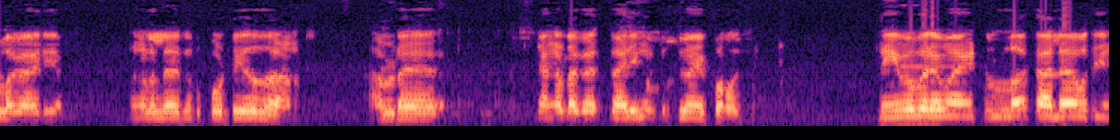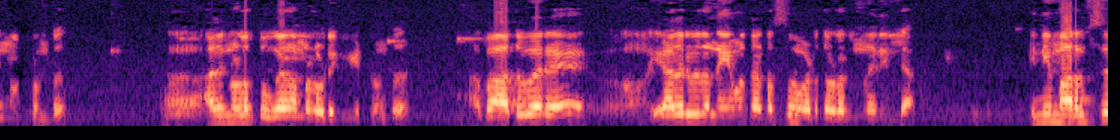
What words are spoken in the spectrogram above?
നടന്നിട്ടുള്ള കാര്യം നിങ്ങളെല്ലാവരും റിപ്പോർട്ട് ചെയ്തതാണ്. അവിടെ ഞങ്ങളുടെ കാര്യങ്ങൾ കൃത്യമായി പറഞ്ഞു. നിയമപരമായിട്ടുള്ള കാലാവധി ഞങ്ങൾക്കുണ്ട്. അതിനുള്ള തുക നമ്മൾ ഒടുക്കിയിട്ടുണ്ട്. അപ്പൊ അതുവരെ യാതൊരുവിധ നിയമ തടസ്സവും അവിടെ തുടരുന്നതിനില്ല. ഇനി മറിച്ച്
